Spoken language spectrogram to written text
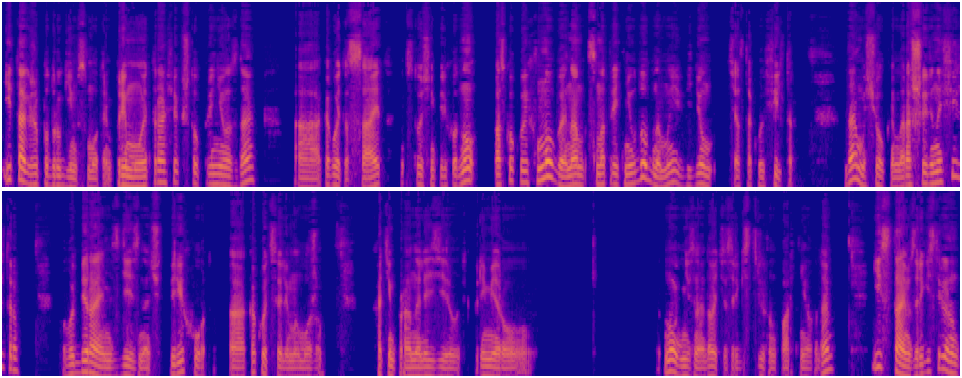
И также по другим смотрим. Прямой трафик, что принес, да, а, какой-то сайт, источник перехода. Ну, поскольку их много, нам смотреть неудобно, мы введем сейчас такой фильтр. Да, мы щелкаем расширенный фильтр, выбираем здесь, значит, переход. А какой цели мы можем? Хотим проанализировать, к примеру, ну, не знаю, давайте зарегистрируем партнер, да? И ставим зарегистрирован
